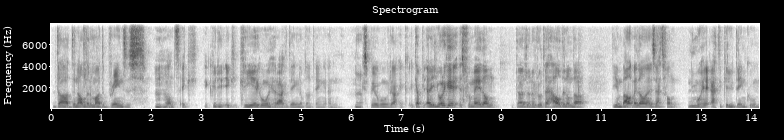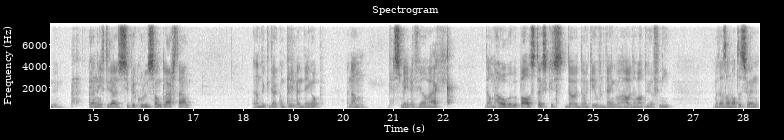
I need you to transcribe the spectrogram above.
dat de ander maar de brains is. Mhm. Want ik, ik, weet niet, ik creëer gewoon graag dingen op dat ding. En Ja. ik speel gewoon graag. Ik, ik heb, allee, Jorge is voor mij dan daar zo'n grote held in, omdat die een belt mij dan en hij zegt van, nu moet hij echt een keer je ding komen doen. En dan heeft hij daar een supercoole song klaarstaan. En dan doe ik daar compleet mijn ding op. En dan smijt me veel weg. Dan houden we bepaalde stukjes dat we dan een keer overdenken, gaan we dat wel doen of niet. Maar dat is dan altijd zo'n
